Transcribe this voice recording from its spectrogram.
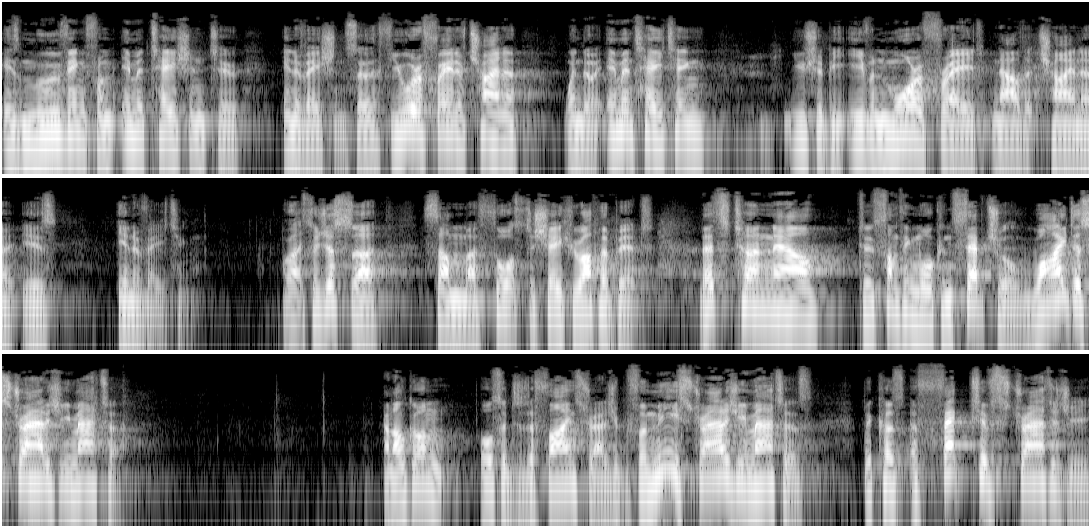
is moving from imitation to innovation. So if you were afraid of China when they were imitating, you should be even more afraid now that China is innovating. All right, so just uh, some uh, thoughts to shake you up a bit. Let's turn now to something more conceptual. Why does strategy matter? And I'll go on also to define strategy, but for me, strategy matters because effective strategy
